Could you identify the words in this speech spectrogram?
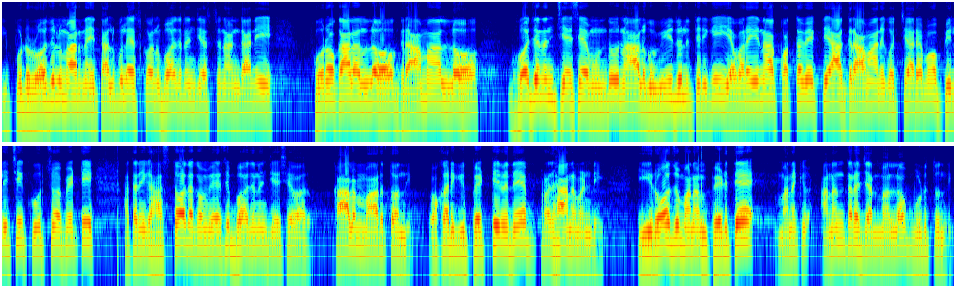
ఇప్పుడు రోజులు మారినాయి. తలుపులు వేసుకొని భోజనం చేస్తున్నాం కానీ పూర్వకాలంలో గ్రామాల్లో భోజనం చేసే ముందు నాలుగు వీధులు తిరిగి ఎవరైనా కొత్త వ్యక్తి ఆ గ్రామానికి వచ్చారేమో పిలిచి కూర్చోపెట్టి అతనికి హస్తోదకం వేసి భోజనం చేసేవారు. కాలం మారుతోంది. ఒకరికి పెట్టినదే ప్రధానమండి. ఈరోజు మనం పెడితే మనకి అనంతర జన్మల్లో ముడుతుంది.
